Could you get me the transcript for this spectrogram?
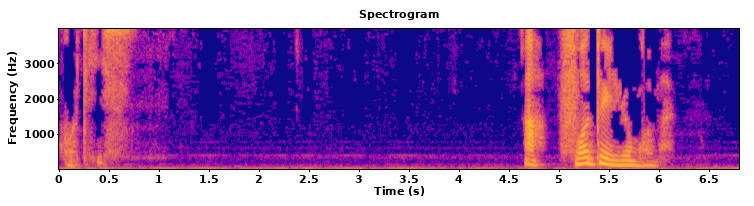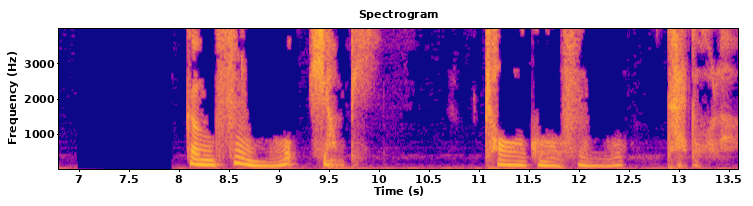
过的意思。啊，佛对于我们，跟父母相比。包括父母太多了。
